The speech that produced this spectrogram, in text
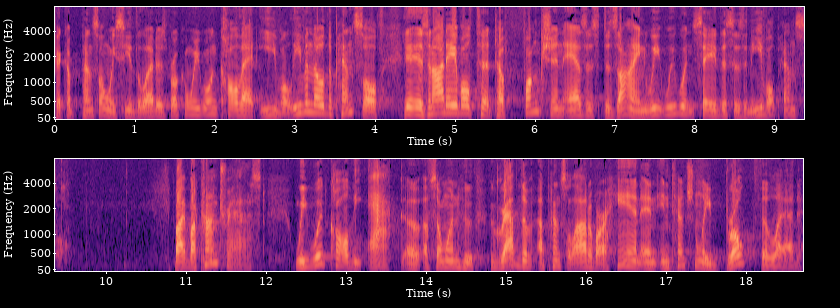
pick up a pencil and we see the lead is broken, we wouldn't call that evil. Even though the pencil is not able to, to function as it's designed, we, we wouldn't say this is an evil pencil. By, by contrast, we would call the act of, of someone who, who grabbed the, a pencil out of our hand and intentionally broke the lead,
